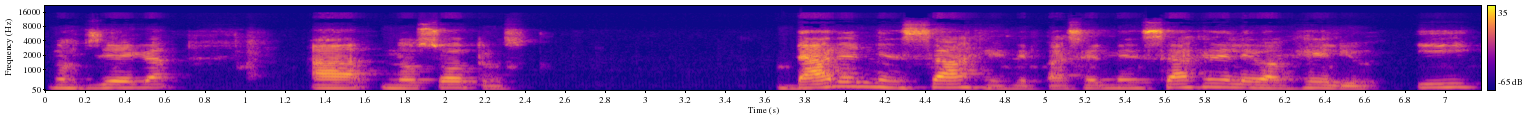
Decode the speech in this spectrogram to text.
nos llega a nosotros. Dar el mensaje de paz, el mensaje del Evangelio y,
